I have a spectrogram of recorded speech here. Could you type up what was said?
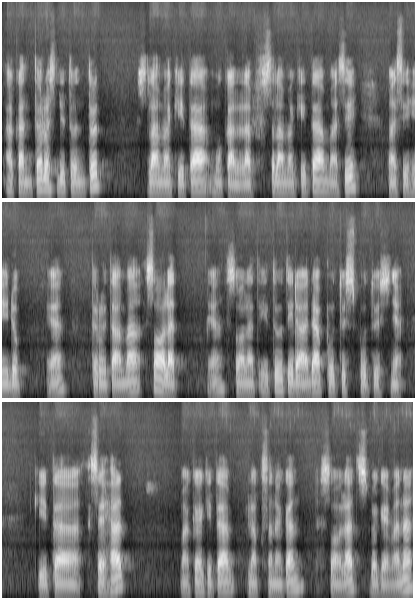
akan terus dituntut selama kita mukallaf, selama kita masih masih hidup ya, terutama sholat ya. Sholat itu tidak ada putus-putusnya. Kita sehat, maka kita melaksanakan sholat sebagaimana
